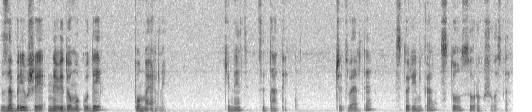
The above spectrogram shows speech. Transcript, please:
забрівши невідомо куди, померли. Кінець цитати. Четверте, сторінка 146.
